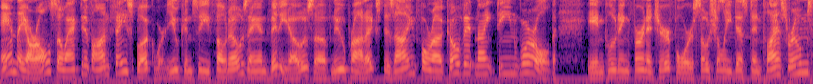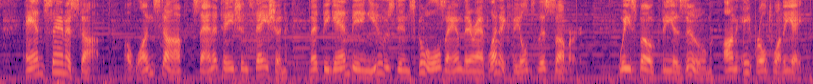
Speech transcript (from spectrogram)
And they are also active on Facebook, where you can see photos and videos of new products designed for a COVID 19 world, including furniture for socially distant classrooms and SaniStop, a one stop sanitation station that began being used in schools and their athletic fields this summer. We spoke via Zoom on April 28th.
